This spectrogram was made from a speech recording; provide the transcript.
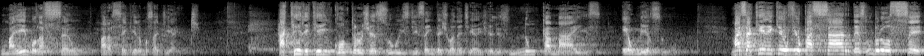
uma emulação para seguirmos adiante. Aquele que encontrou Jesus, diz ainda Joana de Ângeles, nunca mais é o mesmo. Mas aquele que o viu passar deslumbrou-se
